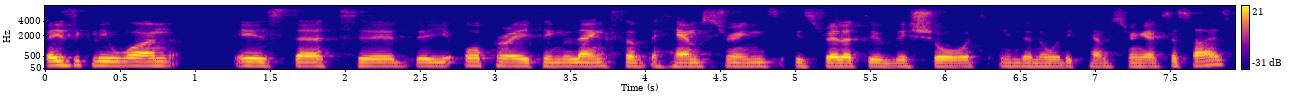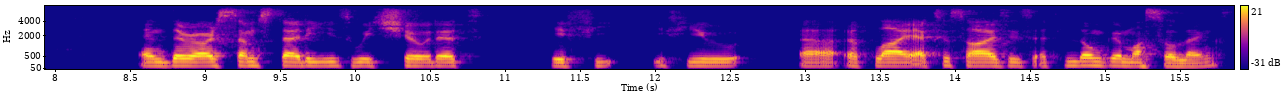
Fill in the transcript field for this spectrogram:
basically, one is that uh, the operating length of the hamstrings is relatively short in the Nordic hamstring exercise, and there are some studies which show that if if you uh, apply exercises at longer muscle lengths,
